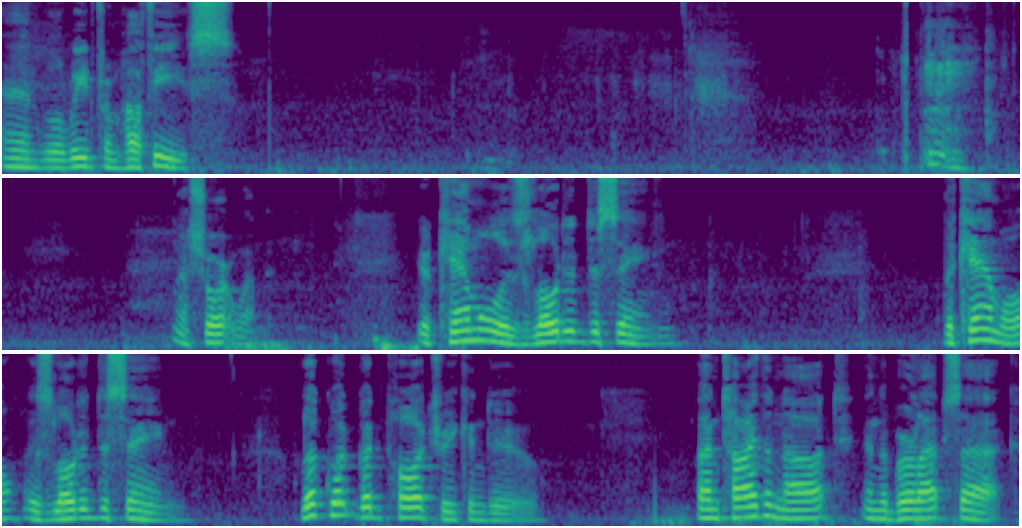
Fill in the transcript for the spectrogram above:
and we'll read from Hafiz. A short one. Your camel is loaded to sing. The camel is loaded to sing. Look what good poetry can do. Untie the knot in the burlap sack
